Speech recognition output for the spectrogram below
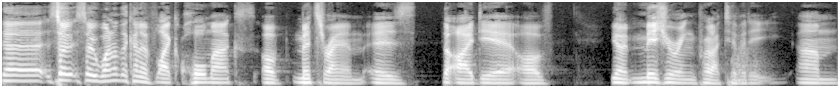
The so so one of the kind of like hallmarks of Mitzrayim is the idea of you know measuring productivity. Um,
